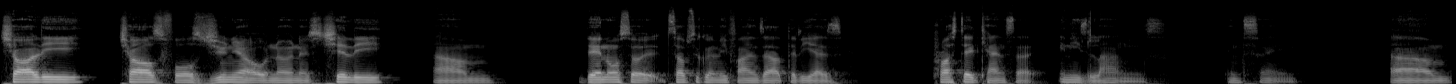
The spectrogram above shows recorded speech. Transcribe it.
Charlie, Charles Falls Jr., or known as Chili, um, then also subsequently finds out that he has prostate cancer in his lungs. Insane. Um,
